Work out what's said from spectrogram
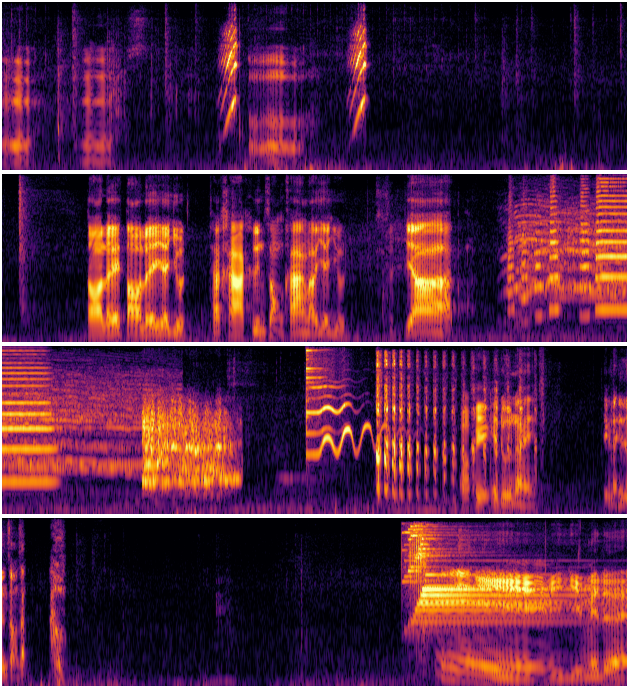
เออ เออ โอ้ ต่อเลยต่อเลยอย่าหยุด ถ้าขาขึ้นสองข้างแล้วอย่าหยุด สุดยอด เอาเบรกให้ดูหน่อยเบรกหน่อยหนึ่งสองสามเอานี่มียิ้มให้ด้วย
